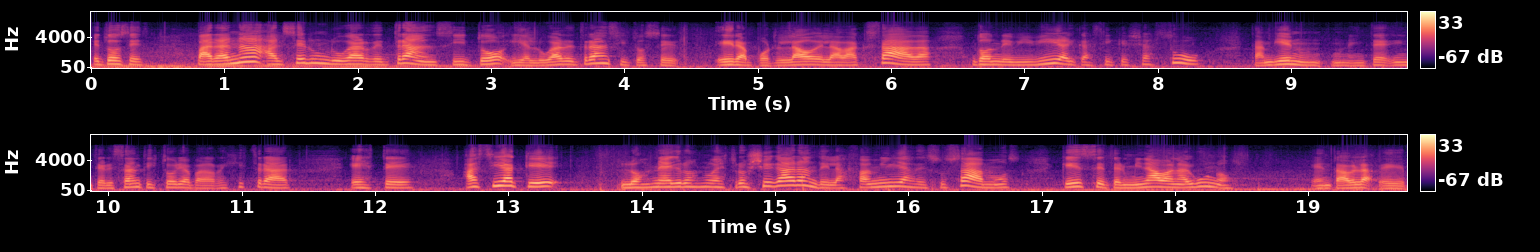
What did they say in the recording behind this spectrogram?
Entonces, Paraná, al ser un lugar de tránsito, y el lugar de tránsito se, era por el lado de la Baxada, donde vivía el cacique Yazú, también una interesante historia para registrar, este, hacía que los negros nuestros llegaran de las familias de sus amos, que se terminaban algunos eh,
